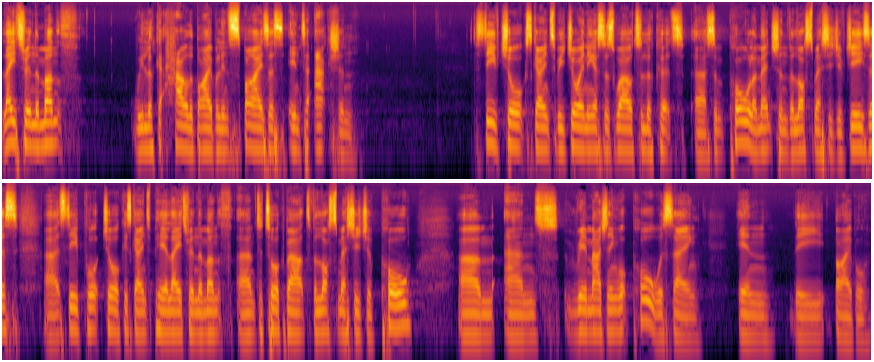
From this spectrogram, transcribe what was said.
Later in the month, we look at how the Bible inspires us into action Steve Chalke's going to be joining us as well to look at uh, St. Paul. I mentioned the lost message of Jesus. Uh, Steve Chalke is going to appear later in the month um, to talk about the lost message of Paul um, and reimagining what Paul was saying in the Bible.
